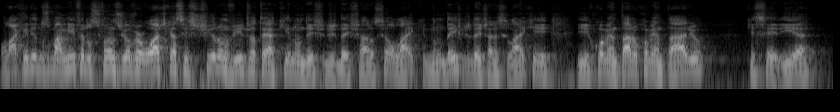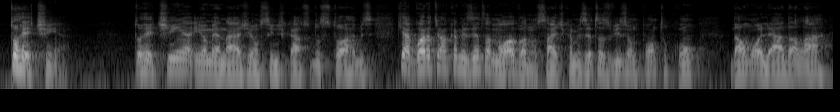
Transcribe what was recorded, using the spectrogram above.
Olá, queridos mamíferos fãs de Overwatch que assistiram o vídeo até aqui. Não deixe de deixar o seu like, não deixe de deixar esse like e, e comentar no comentário que seria Torretinha. Torretinha em homenagem ao Sindicato dos Torbes, que agora tem uma camiseta nova no site camisetasvision.com. Dá uma olhada lá.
